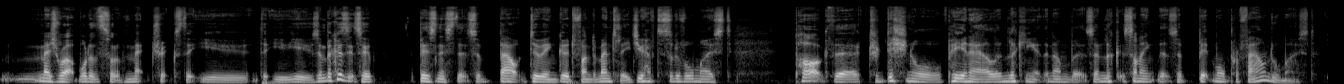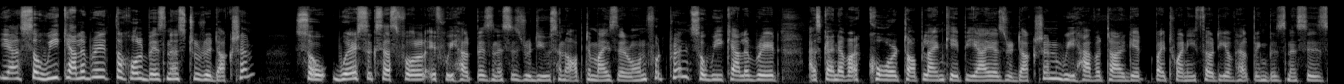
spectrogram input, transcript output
measure up? What are the sort of metrics that you that you use? And because it's a business that's about doing good fundamentally, do you have to sort of almost park the traditional P&L and looking at the numbers and look at something that's a bit more profound almost? Yeah, so we calibrate the whole business to reduction. So we're successful if we help businesses reduce and optimize their own footprint. So we calibrate as kind of our core top line KPI as reduction. We have a target by 2030 of helping businesses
